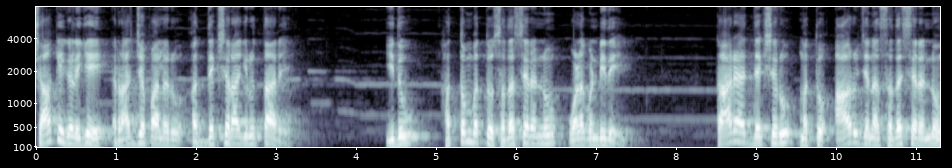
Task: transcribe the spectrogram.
ಶಾಖೆಗಳಿಗೆ ರಾಜ್ಯಪಾಲರು ಅಧ್ಯಕ್ಷರಾಗಿರುತ್ತಾರೆ. ಇದು ಹತ್ತೊಂಬತ್ತು ಸದಸ್ಯರನ್ನು ಒಳಗೊಂಡಿದೆ. ಕಾರ್ಯಾಧ್ಯಕ್ಷರು ಮತ್ತು ಆರು ಜನ ಸದಸ್ಯರನ್ನು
